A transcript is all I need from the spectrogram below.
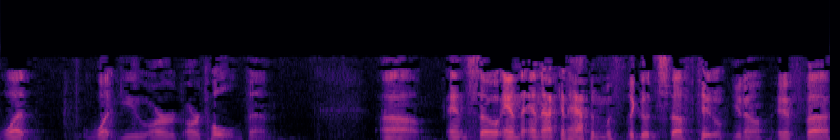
what what you are are told. Then, uh, and so and and that can happen with the good stuff too. You know, if uh,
